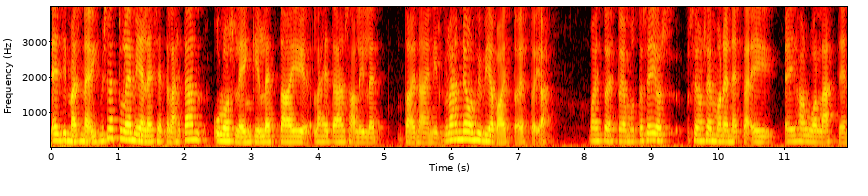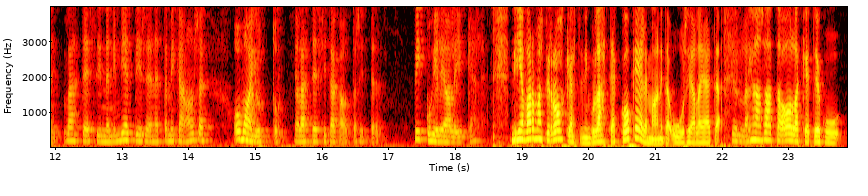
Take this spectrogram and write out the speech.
ensimmäisenä ihmiselle tulee mieleen se, että lähdetään ulos lenkille tai lähdetään salille tai näin, niin kyllähän ne on hyviä vaihtoehtoja. vaihtoehtoja mutta se jos se on semmoinen, että ei, ei halua lähteä, lähteä sinne, niin miettii sen, että mikä on se oma juttu ja lähteä sitä kautta sitten pikkuhiljaa liikkeelle. Niin ja varmasti rohkeasti niin kuin lähteä kokeilemaan niitä uusia lajeja. Että Kyllä. Ihan saattaa ollakin, että joku,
